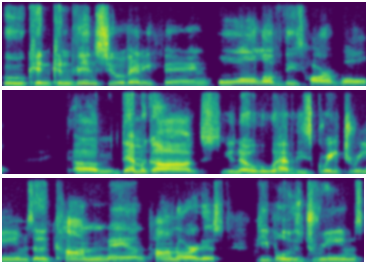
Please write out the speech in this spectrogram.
who can convince you of anything, all of these horrible um, demagogues, you know, who have these great dreams, and a con man, con artist, people whose dreams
